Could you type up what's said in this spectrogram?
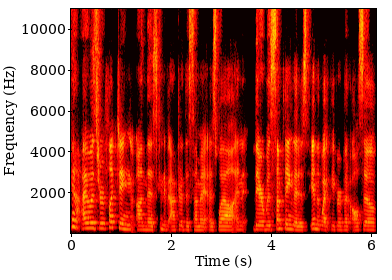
Yeah, I was reflecting on this kind of after the summit as well. And there was something that is in the white paper, but also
